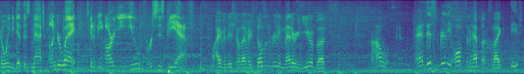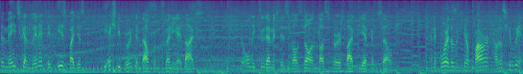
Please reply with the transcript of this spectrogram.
Going to get this match underway. It's going to be RDU versus PF. five additional damage doesn't really matter here, but now, and this really often happens. Like if the mage can win it, it is by just he actually burned him down from 28 lives. The only two damage this was done was first by PF himself. And if Warrior doesn't hero power, how does he win?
